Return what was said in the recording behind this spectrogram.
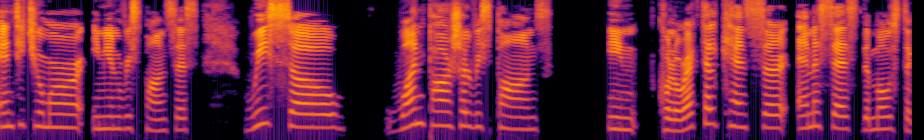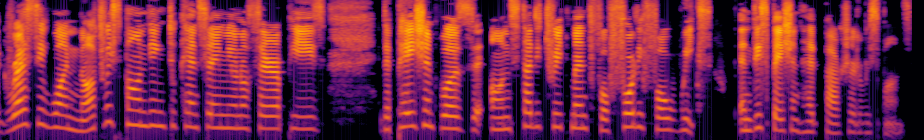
anti-tumor immune responses, we saw one partial response in colorectal cancer, MSS, the most aggressive one, not responding to cancer immunotherapies. The patient was on study treatment for 44 weeks, and this patient had partial response.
